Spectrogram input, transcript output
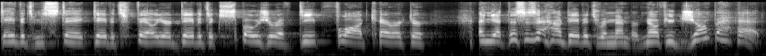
David's mistake, David's failure, David's exposure of deep, flawed character. And yet, this isn't how David's remembered. Now, if you jump ahead,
